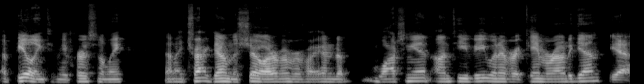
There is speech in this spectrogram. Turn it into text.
appealing to me personally. And I tracked down the show. I don't remember if I ended up watching it on TV whenever it came around again. Yeah.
